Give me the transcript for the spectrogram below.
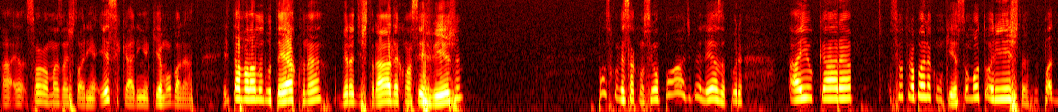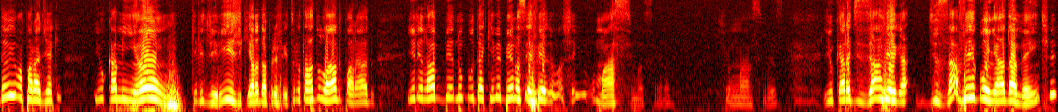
Ah, é só mais uma historinha. Esse carinha aqui é mó barato. Ele estava lá no boteco, né? Beira de estrada, com a cerveja. Posso conversar com o senhor? Pode, beleza. Pura. Aí o cara, o senhor trabalha com o quê? Sou motorista. Dei uma paradinha aqui. E o caminhão que ele dirige, que era da prefeitura, estava do lado parado. E ele lá no botequinho bebendo a cerveja. Eu achei o máximo, assim, né? Achei o máximo isso. E o cara desaverga, desavergonhadamente,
